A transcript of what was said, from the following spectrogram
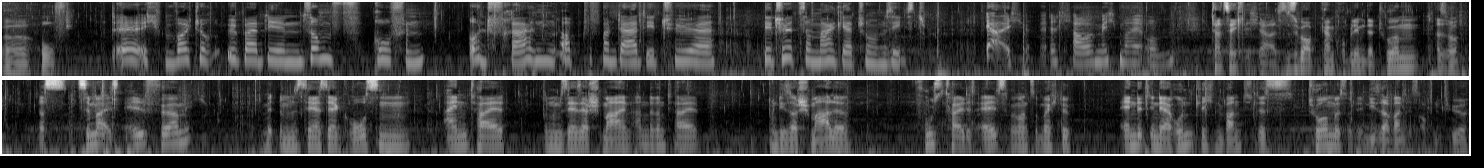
äh, Hof. Äh, ich wollte über den Sumpf rufen und fragen, ob du von da die Tür, die Tür zum Magierturm siehst. Ja, ich äh, schaue mich mal um. Tatsächlich, ja. Es ist überhaupt kein Problem. Der Turm, also das Zimmer ist L-förmig mit einem sehr, sehr großen einen Teil und einem sehr, sehr schmalen anderen Teil. Und dieser schmale Fußteil des Ls, wenn man so möchte, endet in der rundlichen Wand des Turmes und in dieser Wand ist auch eine Tür.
